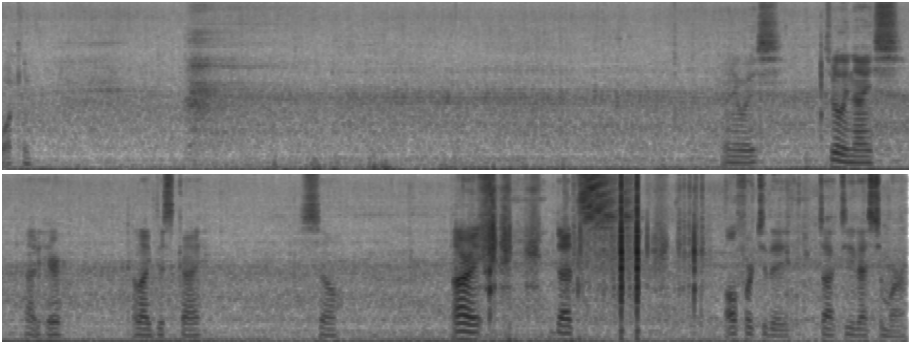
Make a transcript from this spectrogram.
walking. Anyways it's really nice out here. I like this guy. So all right. That's all for today. Talk to you guys tomorrow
